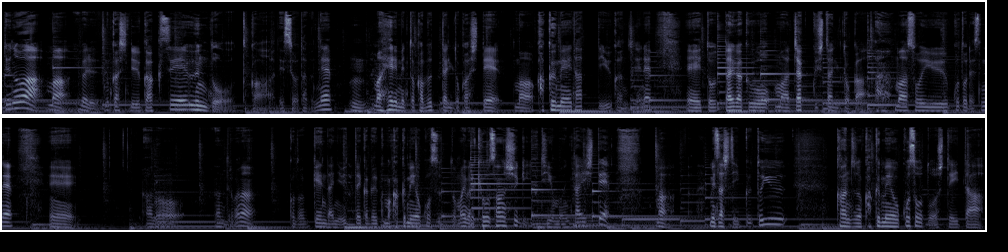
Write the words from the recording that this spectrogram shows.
ていうのは、まあ、いわゆる昔でいう学生運動とかですよ多分ね、うん。まあ、ヘルメットかぶったりとかして、まあ、革命だっていう感じでね、えーと、大学を、まあ、ジャックしたりとか、まあ、そういうことですね、えー、あのなんていうのかな。この現代に一体革,、まあ、革命を起こすと、まあ、いわゆる共産主義っていうものに対して、まあ、目指していくという感じの革命を起こそうとしていた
